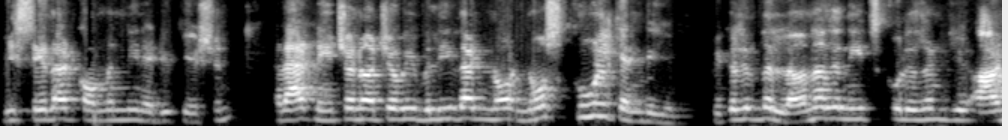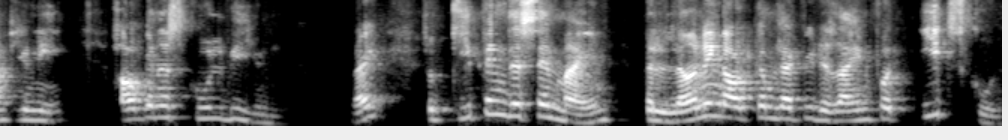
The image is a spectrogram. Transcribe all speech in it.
We say that commonly in education. And at Nature Nurture, we believe that no no school can be unique because if the learners in each school isn't aren't unique, how can a school be unique? Right? So keeping this in mind, the learning outcomes that we design for each school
